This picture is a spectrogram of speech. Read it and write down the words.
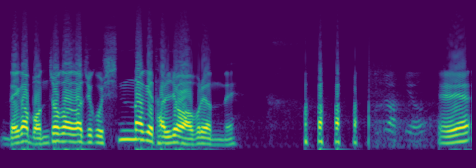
내가 먼저 가가지고 신나게 달려와 버렸네. 먼저 갈게요. 예.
